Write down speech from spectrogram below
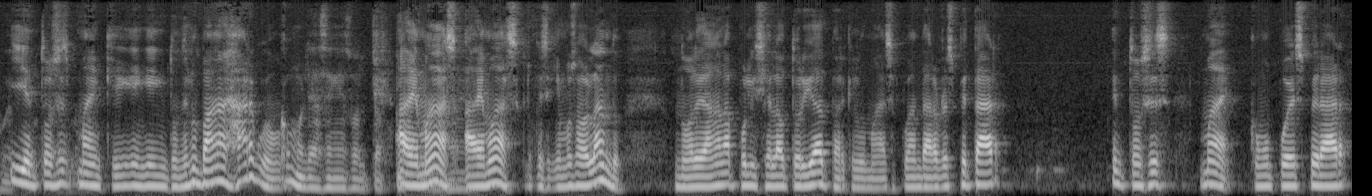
güey. Y entonces, mae, ¿en, qué- en- en dónde nos van a dejar, weón? ¿Cómo le hacen eso al papito? Además, además, lo que seguimos hablando, no le dan a la policía la autoridad para que los madres se puedan dar a respetar. Entonces, mae, ¿cómo puede esperar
